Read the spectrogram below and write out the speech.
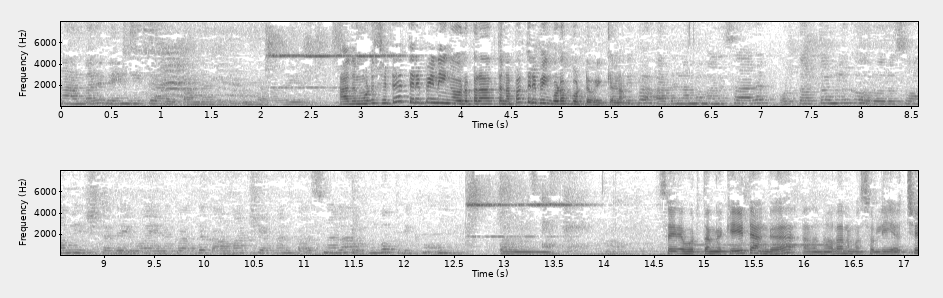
நான் அது மாதிரி வேண்டிட்டு பண்ணது அந்த வளையல். அது முடிச்சிட்டு திருப்பி நீங்க ஒரு பிரார்த்தனைப்ப திருப்பி கூட பொட்டு வைக்கலாம். கண்டிப்பா அது நம்ம மனசார ஒருத்த ஒருத்தவங்களுக்கு ஒரு ஒரு சுவாமி இஷ்ட தெய்வம். எனக்கு வந்து காமாட்சி அம்மன் பர்சனலா ரொம்ப பிடிக்கும். சரி ஒருத்தவங்க கேட்டாங்க. அதனால நம்ம சொல்லியாச்சு.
